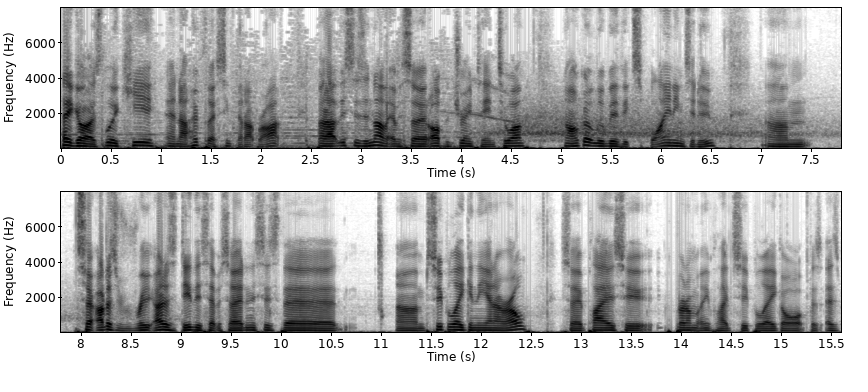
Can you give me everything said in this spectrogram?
Hey guys, Luke here, and uh, hopefully I synced that up right. But uh, this is another episode of the Dream Team Tour. Now I've got a little bit of explaining to do. Um, so I just I just did this episode, and this is the um, Super League in the NRL. So players who predominantly played Super League, or as, as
